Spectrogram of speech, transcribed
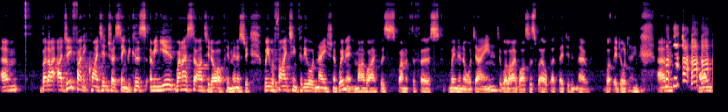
Um, but I, I, do find it quite interesting because, I mean, year, when I started off in ministry, we were fighting for the ordination of women. My wife was one of the first women ordained. Well, I was as well, but they didn't know what they'd ordained. Um, and,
